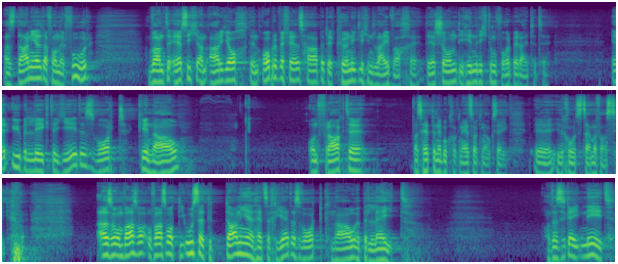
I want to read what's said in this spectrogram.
Als Daniel davon erfuhr, wandte er sich an Arioch, den Oberbefehlshaber der königlichen Leibwache, der schon die Hinrichtung vorbereitete. Er überlegte jedes Wort genau und fragte, was hätte Nebuchadnezzar genau gesagt, äh, in der kurzen Zusammenfassung. Also um was, auf was wollte ich raus? Der Daniel hat sich jedes Wort genau überlegt. Und das geht nicht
